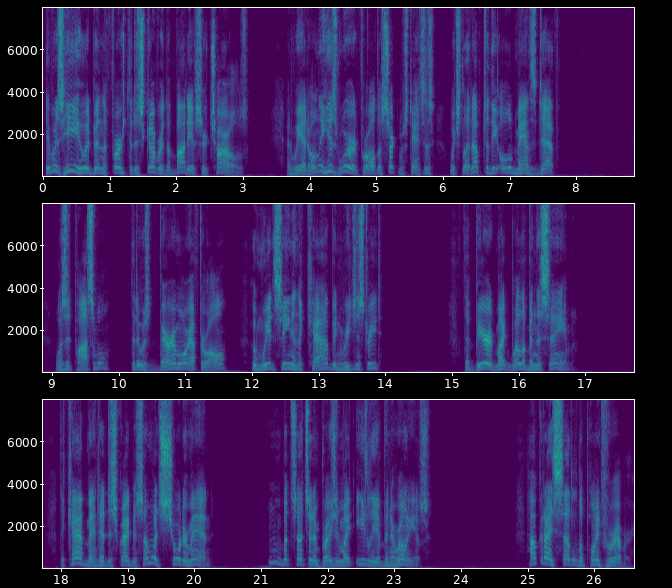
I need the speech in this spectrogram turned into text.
It was he who had been the first to discover the body of Sir Charles, and we had only his word for all the circumstances which led up to the old man's death. Was it possible that it was Barrymore, after all, whom we had seen in the cab in Regent Street? The beard might well have been the same. The cabman had described a somewhat shorter man, hmm, but such an impression might easily have been erroneous. How could I settle the point forever?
